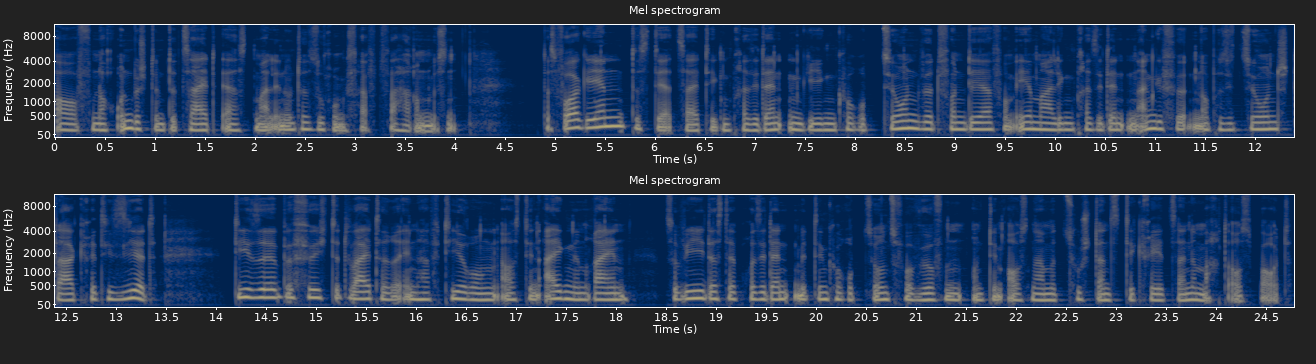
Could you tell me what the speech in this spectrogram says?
auf noch unbestimmte Zeit erstmal in Untersuchungshaft verharren müssen. Das Vorgehen des derzeitigen Präsidenten gegen Korruption wird von der vom ehemaligen Präsidenten angeführten Opposition stark kritisiert. Diese befürchtet weitere Inhaftierungen aus den eigenen Reihen sowie dass der Präsident mit den Korruptionsvorwürfen und dem Ausnahmezustandsdekret seine Macht ausbaut.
